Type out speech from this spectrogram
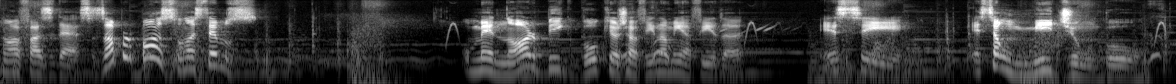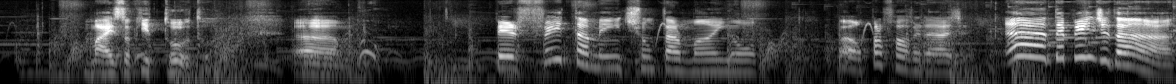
numa fase dessas. A propósito, nós temos o menor Big Bull que eu já vi na minha vida. Esse... Esse é um Medium Bull. Mais do que tudo. Um, perfeitamente um tamanho... Bom, pra falar a verdade... Ah, depende da...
